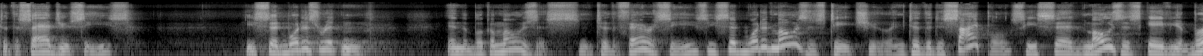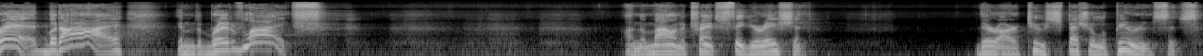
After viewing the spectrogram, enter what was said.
To the Sadducees, he said, What is written? in the book of Moses. And to the Pharisees, he said, What did Moses teach you? And to the disciples, he said, Moses gave you bread, but I am the bread of life. On the Mount of Transfiguration, there are two special appearances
